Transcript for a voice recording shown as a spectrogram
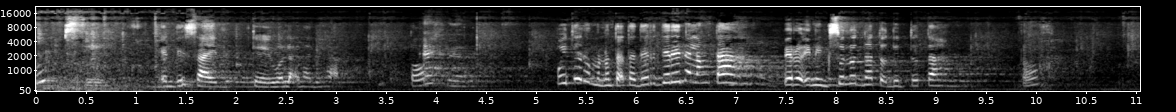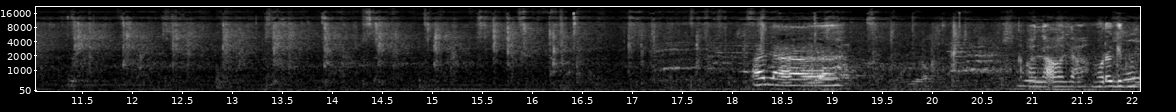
Oopsie. And this side, okay, wala na diha. To? Pwede naman ang tata. Dire, dire na lang ta. Pero inigsunod na to dito ta. To? Ala. Ala, ala. Mura gid ni.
